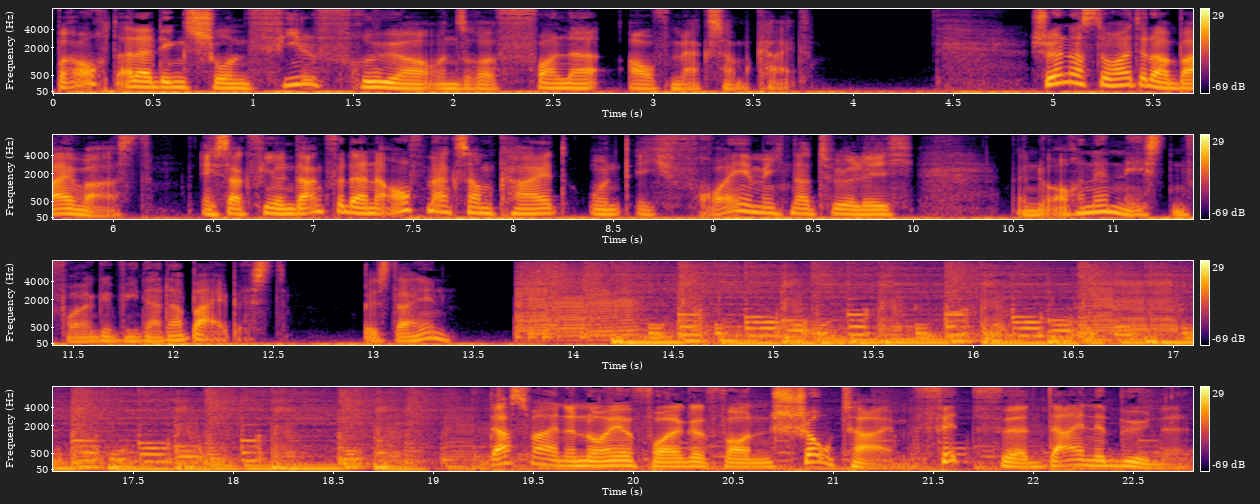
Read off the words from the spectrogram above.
braucht allerdings schon viel früher unsere volle Aufmerksamkeit. Schön, dass du heute dabei warst. Ich sage vielen Dank für deine Aufmerksamkeit und ich freue mich natürlich, wenn du auch in der nächsten Folge wieder dabei bist. Bis dahin. Das war eine neue Folge von Showtime, fit für deine Bühne,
